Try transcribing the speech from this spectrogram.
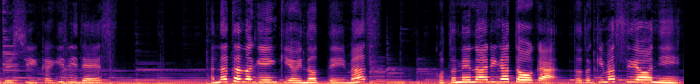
嬉しい限りです。あなたの元気を祈っています。琴音のありがとうが届きますように。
